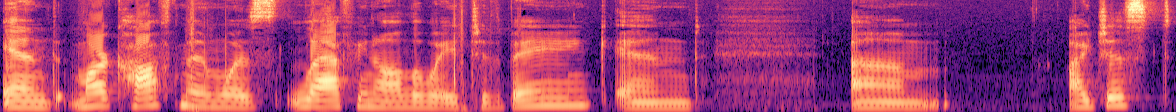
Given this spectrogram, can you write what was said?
And Mark Hofmann was laughing all the way to the bank, and um, I just,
